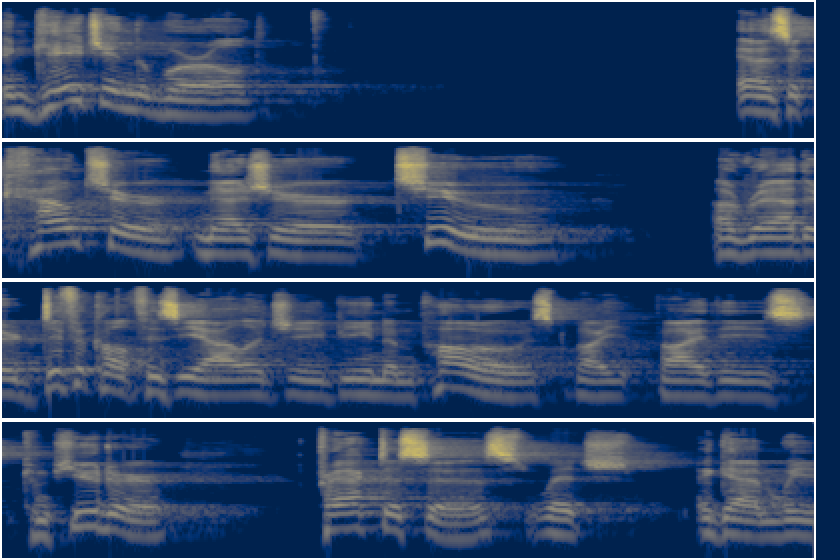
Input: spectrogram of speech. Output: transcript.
engaging the world as a countermeasure to a rather difficult physiology being imposed by, by these computer practices, which again, we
